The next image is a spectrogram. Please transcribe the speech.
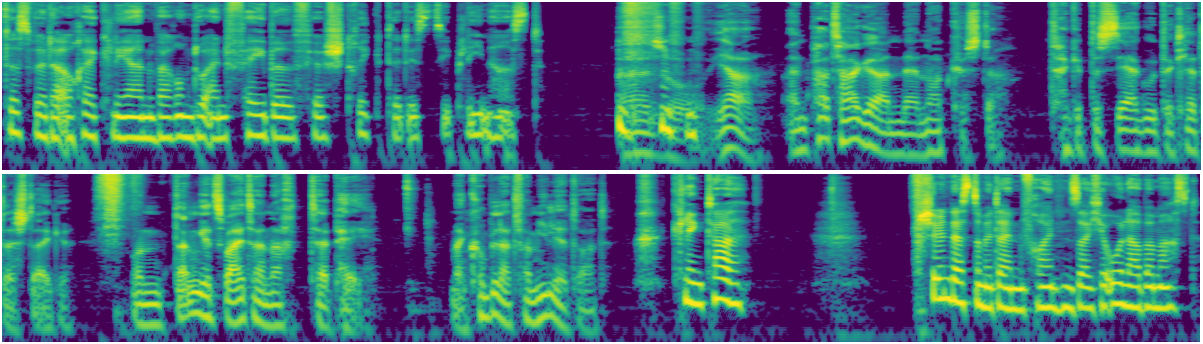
Das würde auch erklären, warum du ein Fable für strikte Disziplin hast. Also, ja, ein paar Tage an der Nordküste. Da gibt es sehr gute Klettersteige. Und dann geht's weiter nach Taipei. Mein Kumpel hat Familie dort. Klingt toll. Schön, dass du mit deinen Freunden solche Urlaube machst.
